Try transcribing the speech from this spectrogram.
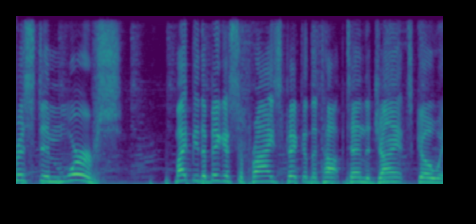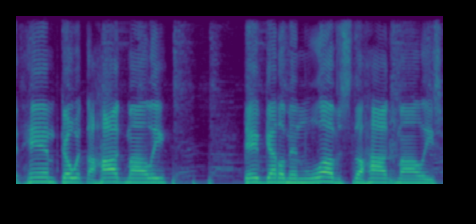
Tristan Wirfs might be the biggest surprise pick of the top 10. The Giants go with him, go with the Hog Molly. Dave Gettleman loves the Hog Mollies,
